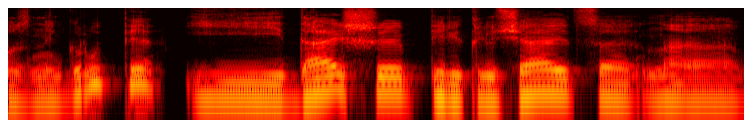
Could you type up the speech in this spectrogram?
религиозной группе. И дальше переключается на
